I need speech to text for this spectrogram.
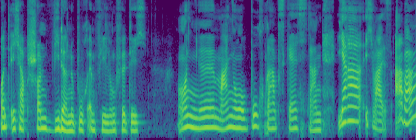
Und ich habe schon wieder eine Buchempfehlung für dich. Oh nö, Manu, Buch gab's gestern. Ja, ich weiß, aber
